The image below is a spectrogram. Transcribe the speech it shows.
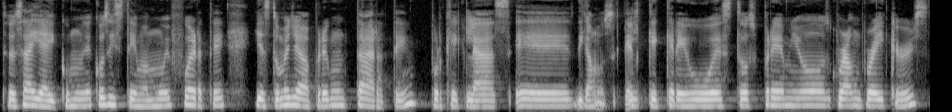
Entonces ahí hay como un ecosistema muy fuerte y esto me lleva a preguntarte, porque Glass, digamos, el que creó estos premios Groundbreakers,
